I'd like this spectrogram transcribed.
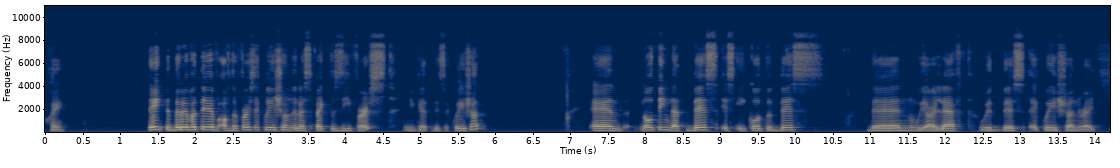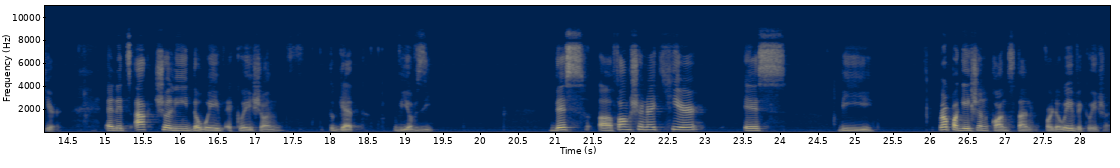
Okay. Take the derivative of the first equation with respect to z first, and you get this equation. And noting that this is equal to this, then we are left with this equation right here. And it's actually the wave equation to get v of z. This uh, function right here is the propagation constant for the wave equation.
